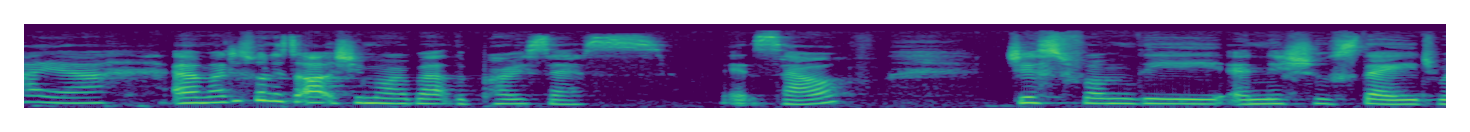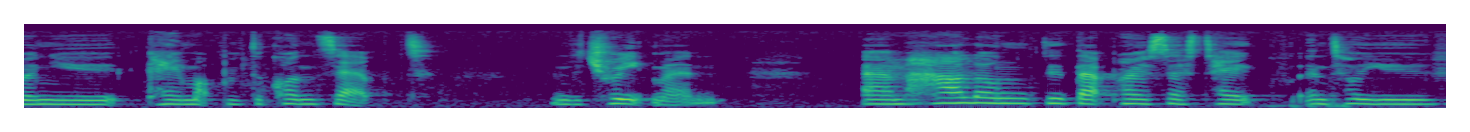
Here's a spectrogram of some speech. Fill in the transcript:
Hiya. Um, I just wanted to ask you more about the process itself. Just from the initial stage when you came up with the concept and the treatment, um, how long did that process take until you've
